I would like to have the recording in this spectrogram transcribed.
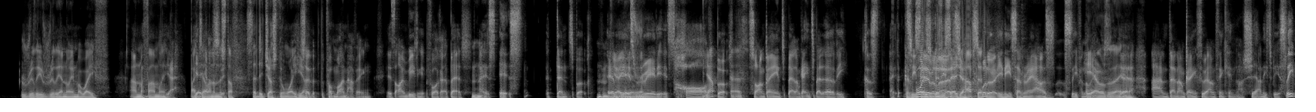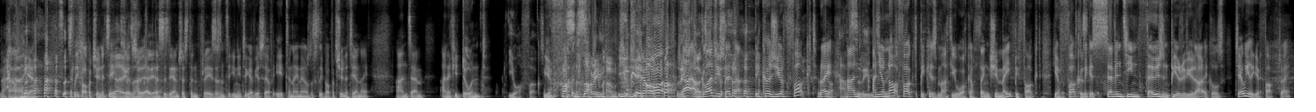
really, really annoying my wife and my family Yeah. By Yeah, yeah, telling them the stuff that they just don't want to hear. So the, the problem I'm having is that I'm reading it before I go to bed, Mhm. and it's it's a dense book. Mhm. I Yeah, yeah, it's yeah, yeah. really it's hard Yeah, book. it. So I'm going to bed. I'm getting to bed early because Because he says- he says you have to. Spoiler alert, you need seven or eight hours sleep a night. Eight hours a day. Yeah. Yeah. and then I'm going through it. I'm thinking, oh shit, I need to be asleep now. Uh, yeah. Sleep opportunity. Yeah, so, so, exactly, uh, This is the interesting phrase, isn't it? You need to give yourself eight to nine hours of sleep opportunity a night, and um, and if you don't, you are fucked. you're fucked. Sorry, mum. You, you know what? That, I'm glad you said that because you're fucked, right? You're absolutely and and you're not fucked because Matthew Walker thinks you might be fucked. You're, fucked because 17,000 peer-reviewed articles tell you that you're fucked, right?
